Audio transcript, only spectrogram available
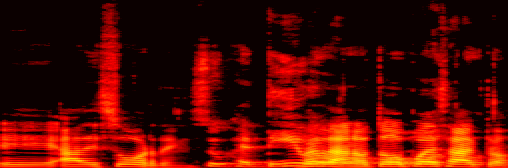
eh, a desorden. Subjetivo. ¿Verdad? No todo puede, exacto.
